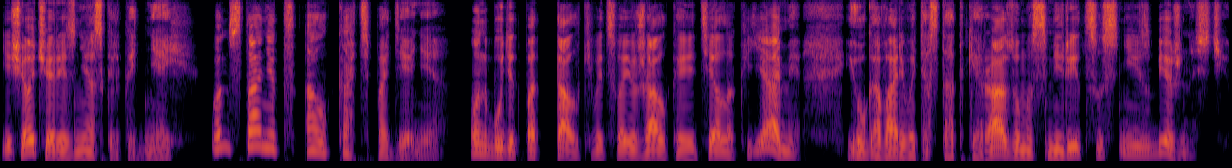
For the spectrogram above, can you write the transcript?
Еще через несколько дней он станет алкать падение. Он будет подталкивать свое жалкое тело к яме и уговаривать остатки разума смириться с неизбежностью.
